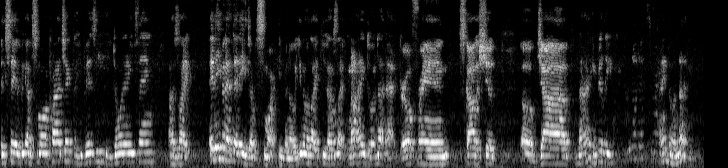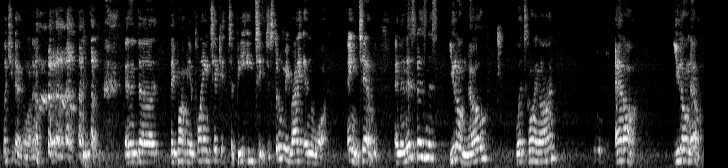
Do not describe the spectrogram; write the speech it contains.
they said we got a small project. Are you busy? Are you doing anything? I was like, and even at that age, I was smart. Even though you know, like you know, I was like, nah, I ain't doing nothing. I had a girlfriend, scholarship, uh, job. Nah, I ain't really I know that's I ain't doing nothing. What you got going on? and uh, they bought me a plane ticket to BET. Just threw me right in the water. They ain't tell me. And in this business, you don't know what's going on at all. You don't know.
